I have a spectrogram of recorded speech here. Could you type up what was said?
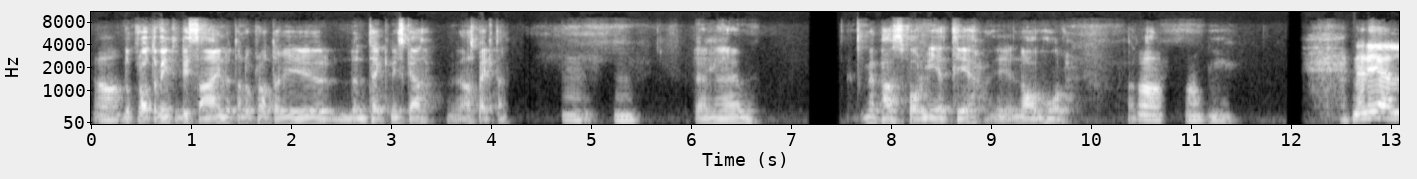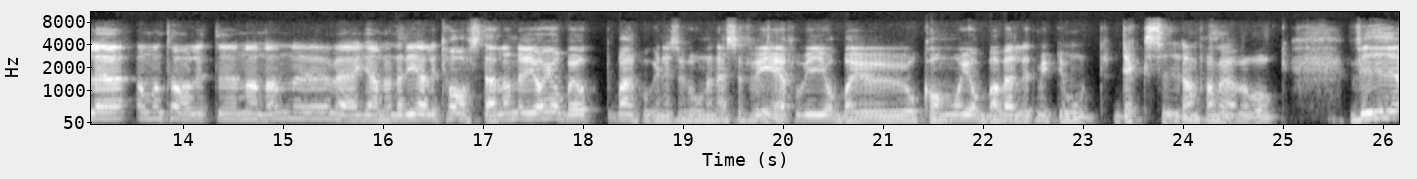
Ja. Då pratar vi inte design utan då pratar vi den tekniska aspekten. Mm. Mm. Den eh, med passform ET i navhål. Ja, ja. Mm. När det gäller, om man tar lite en annan eh, väg här nu, när det gäller kravställande. Jag jobbar ju åt branschorganisationen SFVF och vi jobbar ju och kommer att jobba väldigt mycket mot däcksidan framöver. Och vi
